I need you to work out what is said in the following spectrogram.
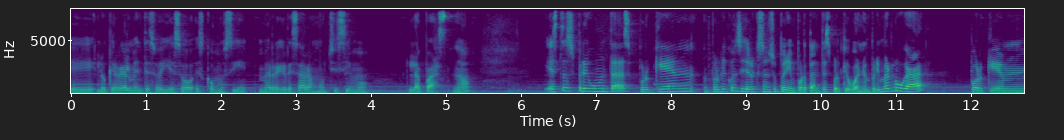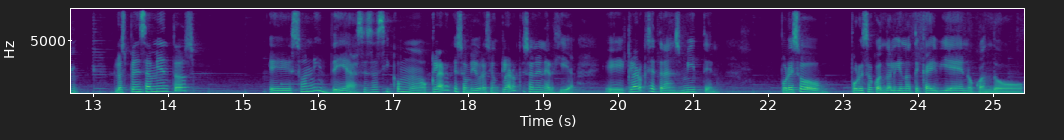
eh, lo que realmente soy. Eso es como si me regresara muchísimo la paz, ¿no? Estas preguntas, ¿por qué, ¿por qué considero que son súper importantes? Porque, bueno, en primer lugar, porque mm, los pensamientos eh, son ideas, es así como, claro que son vibración, claro que son energía, eh, claro que se transmiten. Por eso, por eso cuando alguien no te cae bien o cuando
